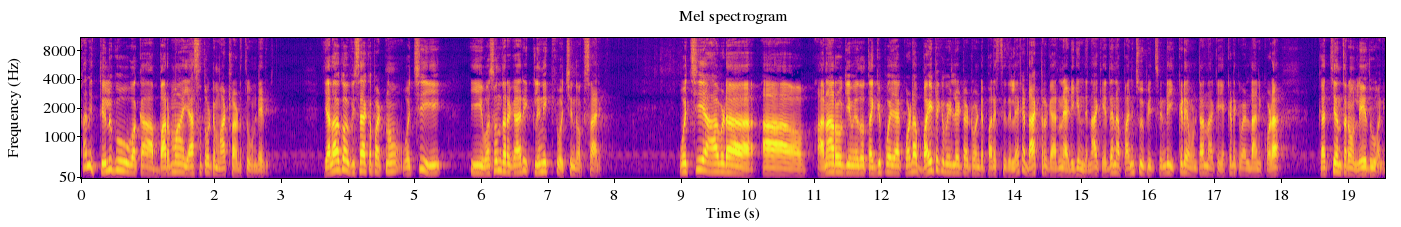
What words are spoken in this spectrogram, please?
కానీ తెలుగు ఒక బర్మా యాసతోటి మాట్లాడుతూ ఉండేది. ఎలాగో విశాఖపట్నం వచ్చి ఈ వసుంధర గారి క్లినిక్కి వచ్చింది ఒకసారి. వచ్చి ఆవిడ ఆ అనారోగ్యం ఏదో తగ్గిపోయాక కూడా బయటకు వెళ్ళేటటువంటి పరిస్థితి లేక డాక్టర్ గారిని అడిగింది నాకు ఏదైనా పని చూపించండి ఇక్కడే ఉంటాను నాకు ఎక్కడికి వెళ్ళడానికి కూడా గత్యంతరం లేదు అని.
